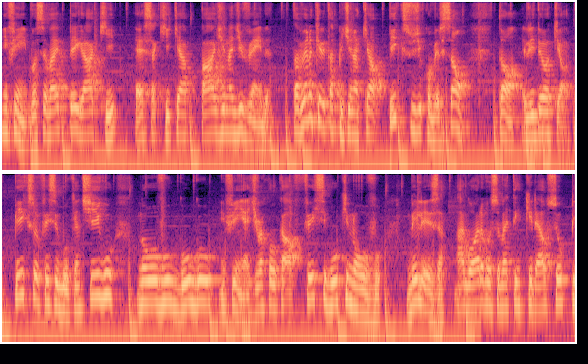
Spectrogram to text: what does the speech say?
enfim, você vai pegar aqui essa aqui que é a página de venda. Tá vendo que ele tá pedindo aqui, ó, pixels de conversão? Então, ó, ele deu aqui, ó, pixel Facebook antigo, novo, Google, enfim, a gente vai colocar o Facebook novo. Beleza. Agora você vai ter que criar o seu pixel.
